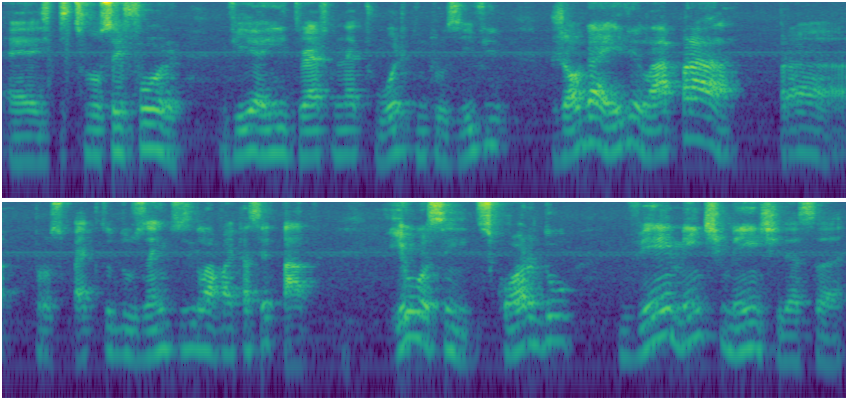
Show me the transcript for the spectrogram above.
É, se você for via aí Draft Network, inclusive, joga ele lá para prospecto 200 e lá vai cacetado. Eu, assim, discordo veementemente dessa,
